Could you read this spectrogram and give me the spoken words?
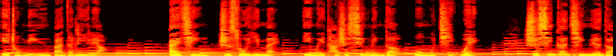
一种命运般的力量。爱情之所以美，因为它是心灵的默默体味，是心甘情愿的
